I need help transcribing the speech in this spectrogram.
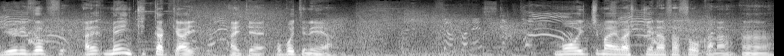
有利属性あれメイン切ったっけ相手。覚えてねえや。もう1枚は引けなさそうかな。うん。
